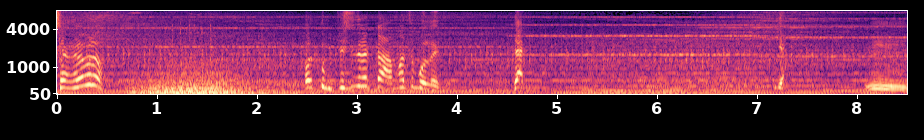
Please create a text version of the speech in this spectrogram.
चांगलं बोला तुमच्याशी जरा कामाचं बोलायचं. या. या. हम्म.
